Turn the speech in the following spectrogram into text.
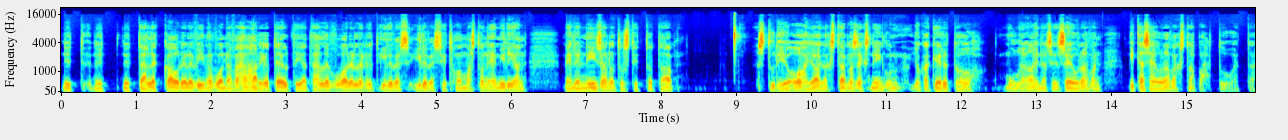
nyt, nyt, nyt, tälle kaudelle. Viime vuonna vähän harjoiteltiin ja tälle vuodelle nyt Ilves, Ilves sitten hommaston Emilian meille niin sanotusti tota, studio-ohjaajaksi tämmöiseksi, niin kuin, joka kertoo mulle aina sen seuraavan, mitä seuraavaksi tapahtuu. Että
